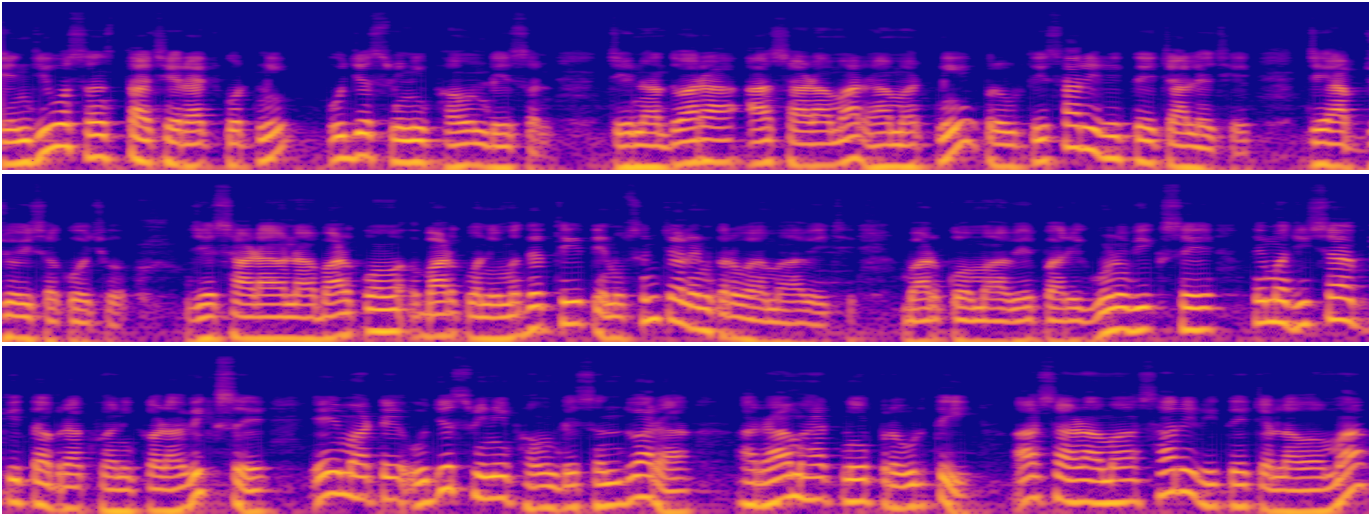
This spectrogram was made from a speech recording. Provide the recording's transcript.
એનજીઓ સંસ્થા છે રાજકોટની ઓજસ્વીની ફાઉન્ડેશન. જેના દ્વારા આ શાળામાં રામહટની પ્રવૃત્તિ સારી રીતે ચાલે છે, જે આપ જોઈ શકો છો. જે શાળાના બાળકો, બાળકોની મદદથી તેનું સંચાલન કરવામાં આવે છે. બાળકોમાં વેપારી ગુણ વિકસે, તેમજ હિસાબ કિતાબ રાખવાની કળા વિકસે, એ માટે ઓજસ્વીની ફાઉન્ડેશન દ્વારા આ રામહાટની પ્રવૃત્તિ આ શાળામાં સારી રીતે ચલાવવામાં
